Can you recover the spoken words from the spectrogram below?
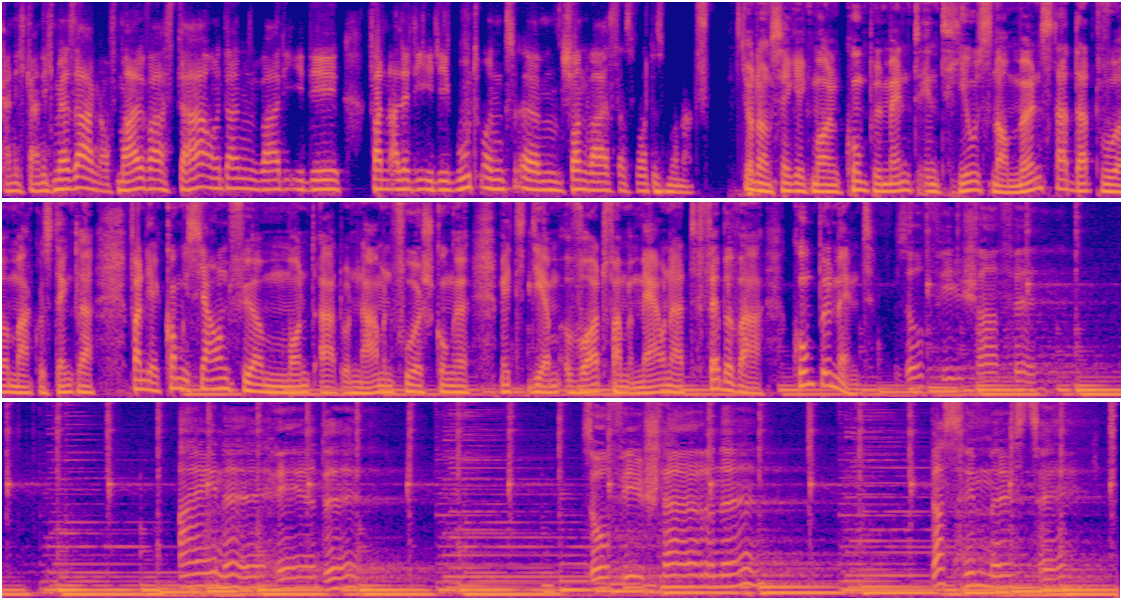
kann ich gar nicht mehr sagen. Auf Mal war es da und dann war die Idee, fanden alle die Idee gut und ähm, schon war es das Wort des Monats. Ja, dann sage ich mal ein Kompliment in Hughes nach Münster, das wo Markus Denkler von der Kommission für Mundart und Namenforschunge mit dem Wort vom Monat verbewahr. Kompliment. So viel Schafe eine Herde, so viel Sterne, das Himmelszelt,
